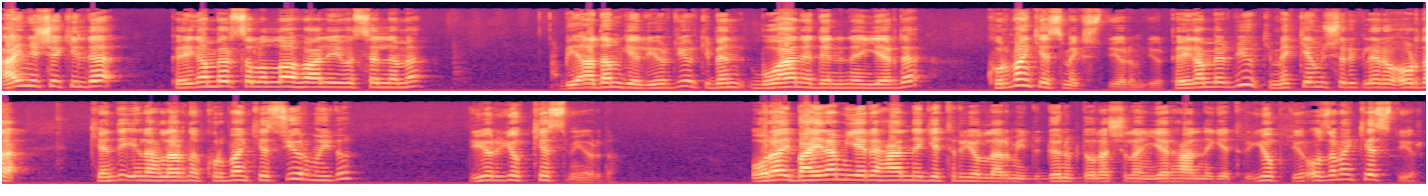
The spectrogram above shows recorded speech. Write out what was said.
Aynı şekilde Peygamber sallallahu aleyhi ve selleme bir adam geliyor diyor ki ben Buhane denilen yerde kurban kesmek istiyorum diyor. Peygamber diyor ki Mekke müşrikleri orada kendi ilahlarına kurban kesiyor muydu? Diyor yok kesmiyordu. Orayı bayram yeri haline getiriyorlar mıydı? Dönüp dolaşılan yer haline getiriyor. Yok diyor. O zaman kes diyor.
